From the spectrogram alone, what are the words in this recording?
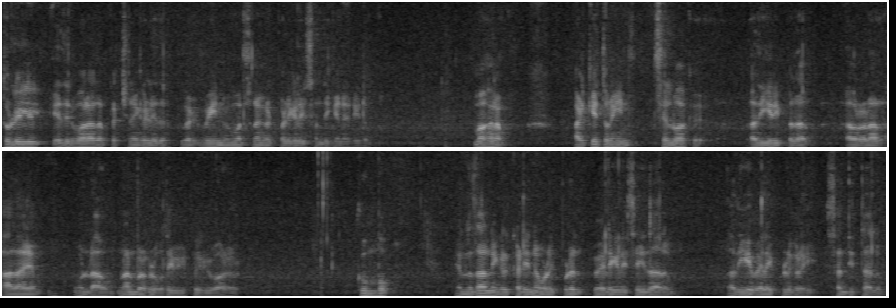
தொழிலில் எதிர்பாராத பிரச்சனைகள் எதிர்ப்புகள் வீண் விமர்சனங்கள் பழிகளை சந்திக்க நேரிடும். மகரம் வாழ்க்கை துணையின் செல்வாக்கு அதிகரிப்பதால் அவர்களால் ஆதாயம் உண்டாகும். நண்பர்கள் உதவி பெறுவார்கள் கும்பம் என்னதான் நீங்கள் கடின உழைப்புடன் வேலைகளை செய்தாலும் அதிக வேலைப்பழுகளை சந்தித்தாலும்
